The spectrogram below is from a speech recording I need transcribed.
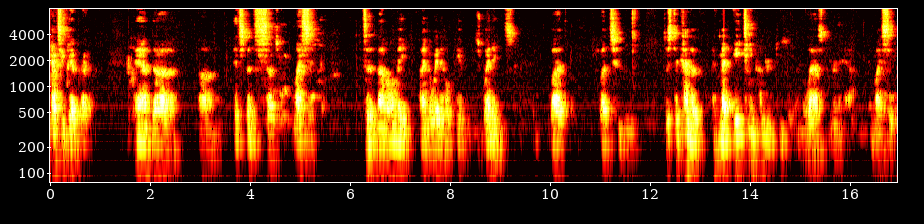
taxi cab driver. And uh, um, it's been such a blessing to not only find a way to help pay for these weddings, but but to just to kind of I've met 1,800 people in the last year and a half in my city,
